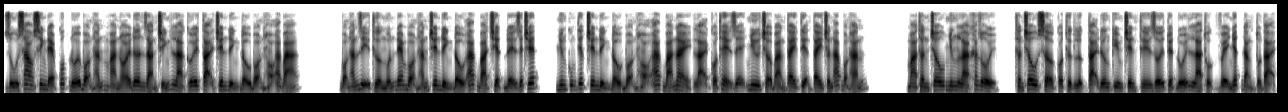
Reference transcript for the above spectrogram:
dù sao Sinh đẹp quốc đối bọn hắn mà nói đơn giản chính là cưỡi tại trên đỉnh đầu bọn họ ác bá. Bọn hắn dị thường muốn đem bọn hắn trên đỉnh đầu ác bá triệt để giết chết, nhưng cũng tiếc trên đỉnh đầu bọn họ ác bá này lại có thể dễ như t r ở bàn tay tiện tay chấn áp bọn hắn. Mà thần châu nhưng là khác rồi, thần châu sở có thực lực tại đương kim trên thế giới tuyệt đối là thuộc về nhất đẳng tồn tại,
